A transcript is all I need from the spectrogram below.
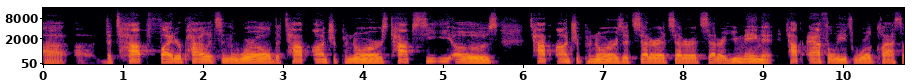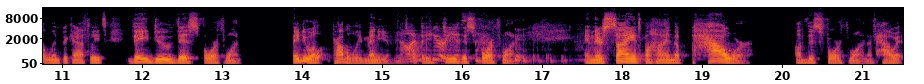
uh, uh, the top fighter pilots in the world, the top entrepreneurs, top CEOs, top entrepreneurs, et cetera, et cetera, et cetera. You name it, top athletes, world class Olympic athletes, they do this fourth one. They do a, probably many of these, but I'm they do this fourth one. and there's science behind the power of this fourth one, of how it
